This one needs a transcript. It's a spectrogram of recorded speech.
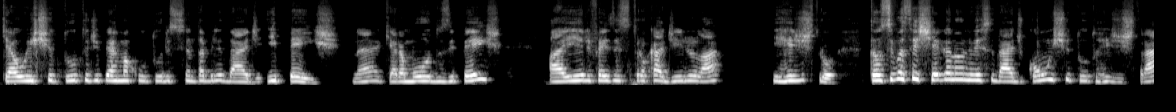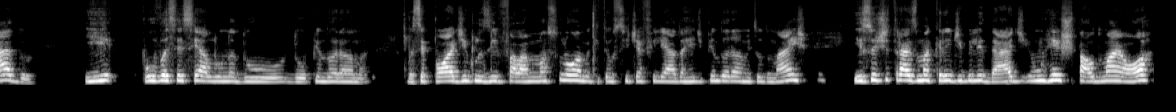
que é o Instituto de Permacultura e Sustentabilidade, IPES, né? Que era Morro dos IPES. Aí ele fez esse trocadilho lá e registrou. Então, se você chega na universidade com o instituto registrado e por você ser aluna do, do Pindorama, você pode, inclusive, falar no nosso nome, que teu sítio é afiliado à Rede Pindorama e tudo mais. Isso te traz uma credibilidade e um respaldo maior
